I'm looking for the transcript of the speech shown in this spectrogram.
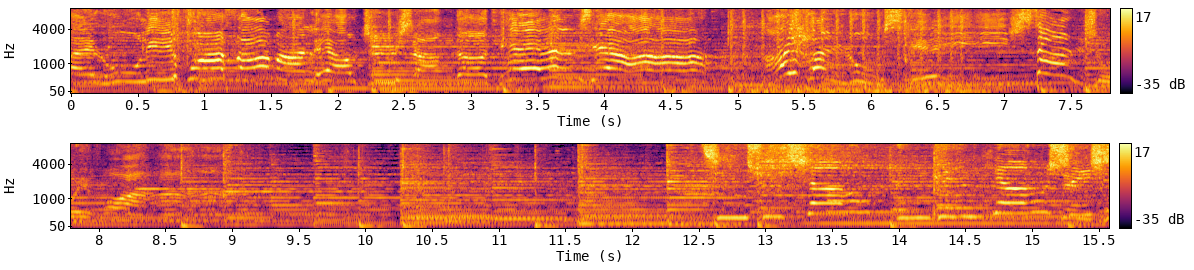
你来如梨花洒满了纸上的天下，爱恨如血衣山水画。剑出鞘，恩怨了谁笑？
